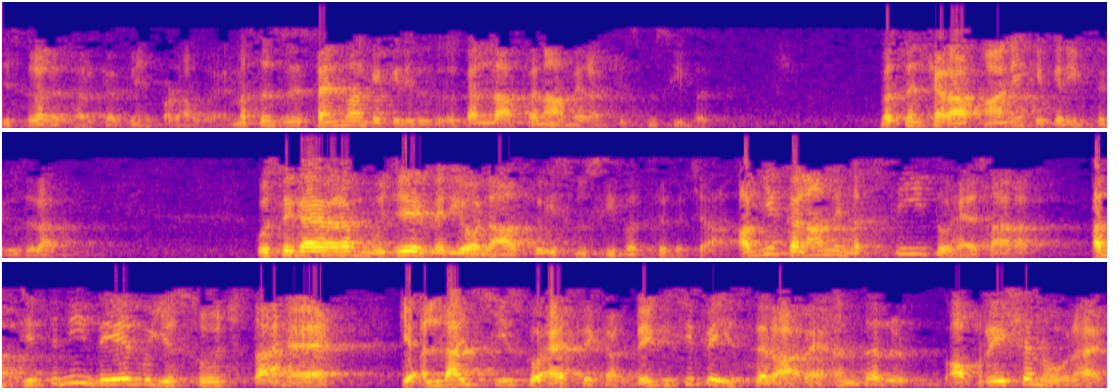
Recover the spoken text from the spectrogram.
جس غلط حرکت میں پڑا ہوا ہے۔ مثلاً سینما کے قریب اللہ کا نام میرا کس مصیبت مثلاً شراب خانے کے قریب سے گزرا۔ اس سے کہا رب، مجھے میری اولاد کو اس مصیبت سے بچا۔ اب یہ کلام نفسی تو ہے سارا۔ اب جتنی دیر وہ یہ سوچتا ہے کہ اللہ اس چیز کو ایسے کر دے، کسی پہ استرار ہے، اندر آپریشن ہو رہا ہے،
